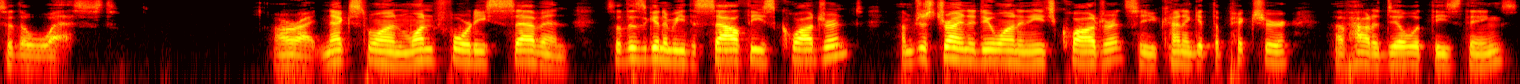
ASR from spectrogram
to the west. All right, next one, 147. So this is going to be the southeast quadrant. I'm just trying to do one in each quadrant so you kind of get the picture of how to deal with these things.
